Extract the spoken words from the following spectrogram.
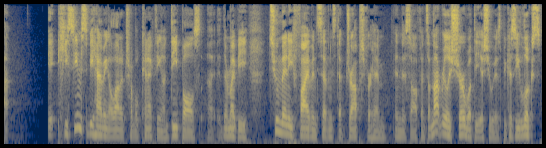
I it, he seems to be having a lot of trouble connecting on deep balls. Uh, there might be too many five and seven step drops for him in this offense. I'm not really sure what the issue is because he looks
